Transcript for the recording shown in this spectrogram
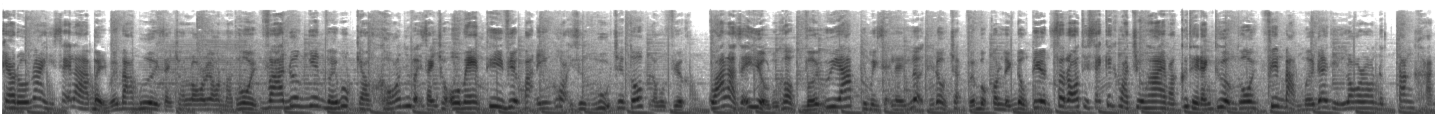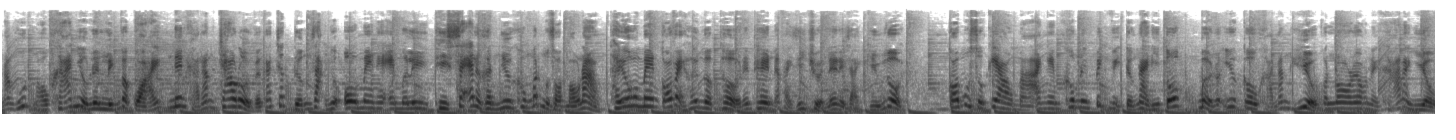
Kèo đấu này thì sẽ là 70 30 dành cho Lorion mà thôi. Và đương nhiên với một kèo khó như vậy dành cho Omen, thì việc bạn ấy gọi dừng ngủ trên top là một việc quá là dễ hiểu đúng không? Với uy áp thì mình sẽ lấy lợi thế đầu trận với một con lính đầu tiên, sau đó thì sẽ kích hoạt chiêu hai và cứ thế đánh thường thôi. Phiên bản mới đây thì Lorion được tăng khả năng hút máu khá nhiều lên lính và quái, nên khả năng trao đổi với các chất tướng dạng như Omen hay Emily thì sẽ là gần như không mất một giọt máu nào. Thấy Omen có vẻ hơi ngược thở nên Thên đã phải di chuyển lên để giải cứu rồi. Có một số kèo mà anh em không nên pick vị tướng này đi tốt bởi nó yêu cầu khả năng hiểu con Lorion này khá là nhiều.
